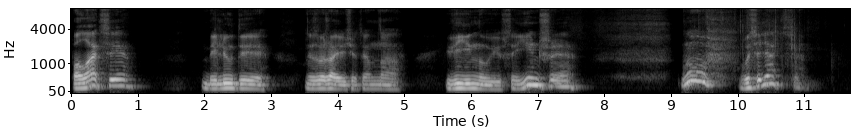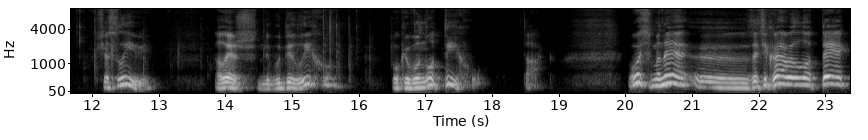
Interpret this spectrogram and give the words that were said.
палаці, де люди, незважаючи там на війну і все інше. Ну, веселяться, щасливі. Але ж не буде лихо, поки воно тихо. Так. Ось мене е, зацікавило те,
